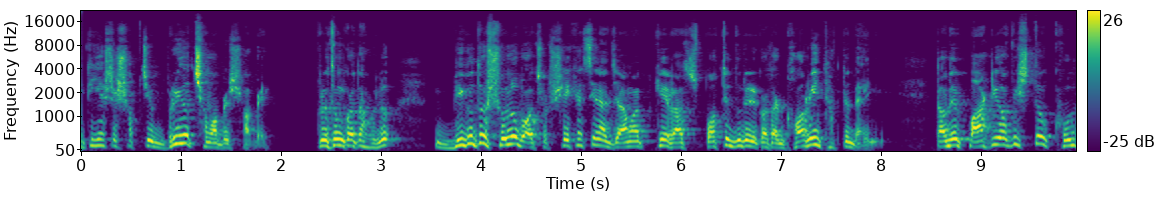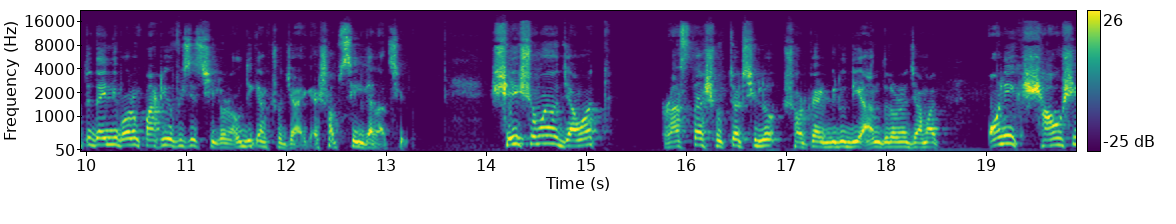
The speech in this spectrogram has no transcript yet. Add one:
ইতিহাসের সবচেয়ে বৃহৎ সমাবেশ হবে। প্রথম কথা হলো, বিগত ষোলো বছর শেখ হাসিনা জামাতকে রাজপথে দূরের কথা ঘরেই থাকতে দেয়নি। তাদের পার্টি অফিস তো খুলতে দেয়নি, বরং পার্টি অফিসে ছিল না, অধিকাংশ জায়গায় সব সিলগালা ছিল। সেই সময়ও জামাত রাস্তায় সোচ্চার ছিল, সরকার বিরোধী আন্দোলনে জামাত অনেক সাহসী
